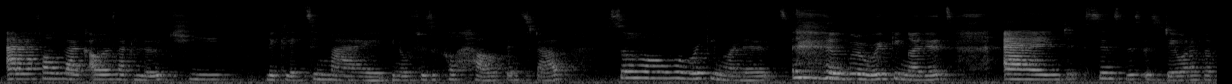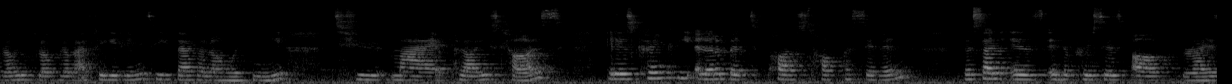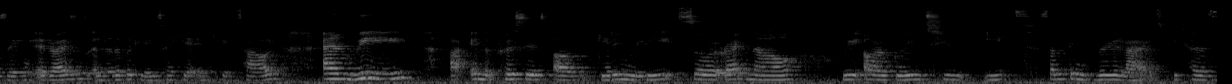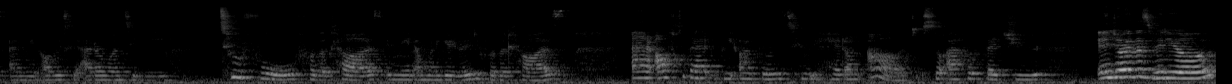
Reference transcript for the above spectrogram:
and i felt like i was like low-key neglecting my you know physical health and stuff so we're working on it we're working on it and since this is day one of the vlog vlog vlog i figured let me take you guys along with me to my pilates class it is currently a little bit past half past seven. The sun is in the process of rising. It rises a little bit later here in Cape Town. And we are in the process of getting ready. So right now we are going to eat something very light because I mean obviously I don't want to be too full for the class. And then I'm gonna get ready for the class. And after that we are going to head on out. So I hope that you enjoy this video.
